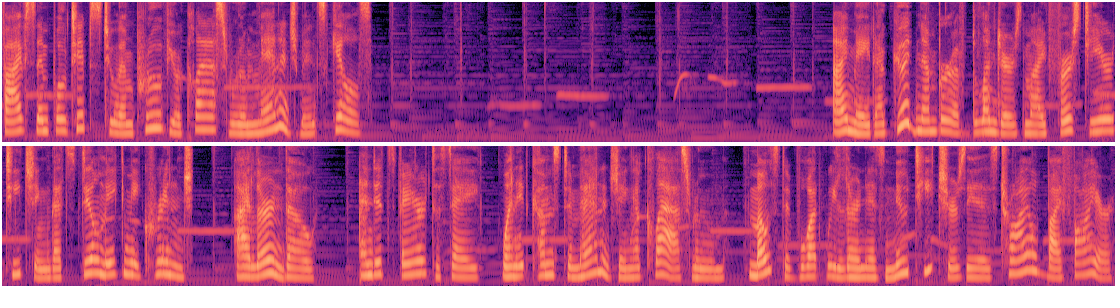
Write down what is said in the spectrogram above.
5 simple tips to improve your classroom management skills. I made a good number of blunders my first year teaching that still make me cringe. I learned though. And it's fair to say, when it comes to managing a classroom, most of what we learn as new teachers is trial by fire.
